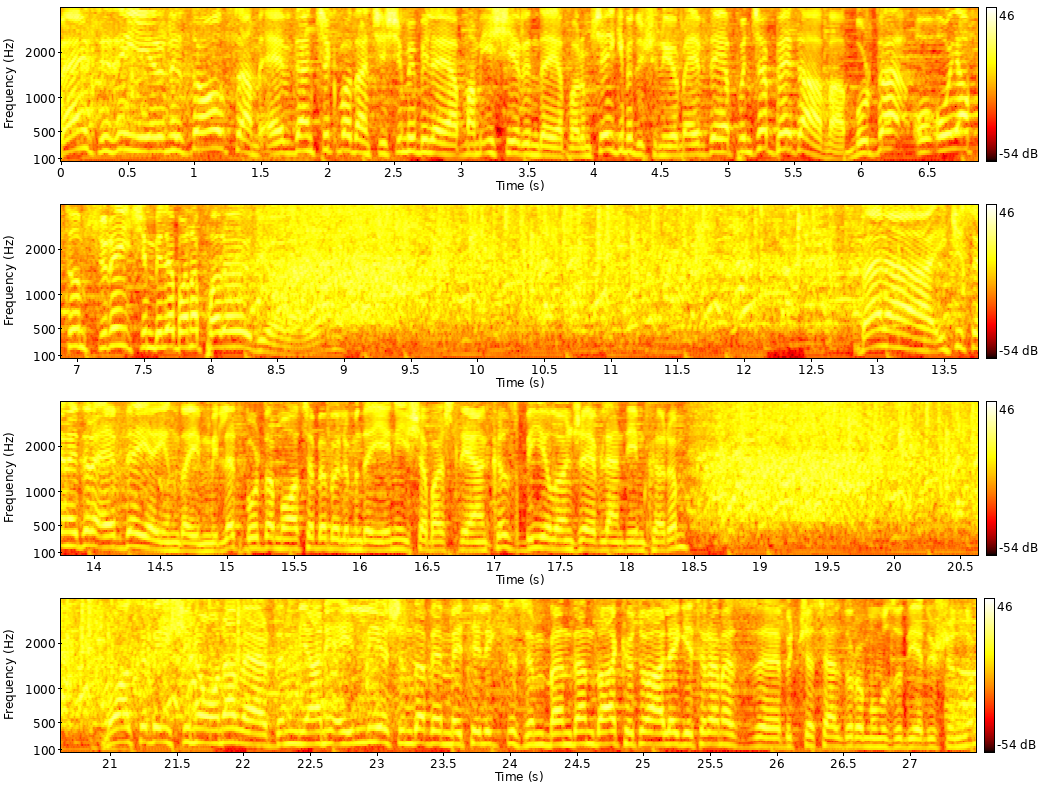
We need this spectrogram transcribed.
Ben sizin yerinizde olsam evden çıkmadan çişimi bile yapmam. iş yerinde yaparım. Şey gibi düşünüyorum. Evde yapınca bedava. Burada o, o yaptığım süre için bile bana para ödüyorlar. Yani Ben ha iki senedir evde yayındayım millet. Burada muhasebe bölümünde yeni işe başlayan kız. Bir yıl önce evlendiğim karım. Muhasebe işini ona verdim. Yani 50 yaşında ve meteliksizim. Benden daha kötü hale getiremez e, bütçesel durumumuzu diye düşündüm.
